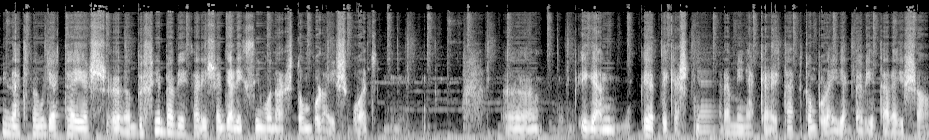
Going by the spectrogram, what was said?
illetve ugye teljes büfébevétel és egy elég színvonalas tombola is volt igen, értékes nyereményekkel, tehát tombola jegyek bevétele is a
